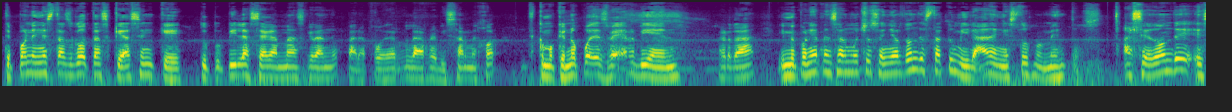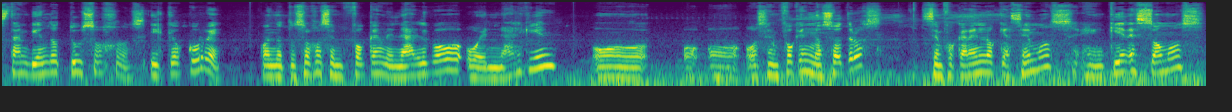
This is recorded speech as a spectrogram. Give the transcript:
te ponen estas gotas que hacen que tu pupila se haga más grande para poderla revisar mejor. Como que no puedes ver bien, ¿verdad? Y me ponía a pensar mucho, Señor, ¿dónde está tu mirada en estos momentos? ¿Hacia dónde están viendo tus ojos? ¿Y qué ocurre cuando tus ojos se enfocan en algo o en alguien? ¿O, o, o se enfocan en nosotros? Se enfocará en lo que hacemos, en quiénes somos.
